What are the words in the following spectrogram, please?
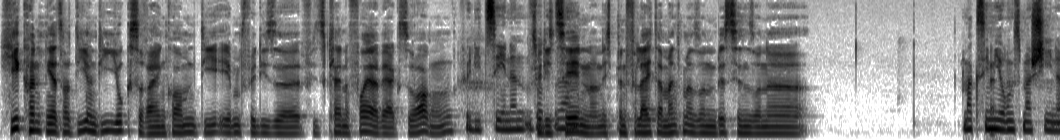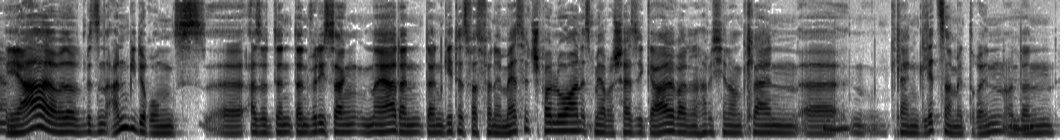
hier könnten jetzt auch die und die Juxe reinkommen, die eben für diese für dieses kleine Feuerwerk sorgen. Für die Szenen. Für sozusagen. die Szenen. Und ich bin vielleicht da manchmal so ein bisschen so eine Maximierungsmaschine. Ja, aber ein bisschen Anbiederungs, äh, also dann, dann würde ich sagen, naja, dann, dann geht jetzt was von der Message verloren, ist mir aber scheißegal, weil dann habe ich hier noch einen kleinen, äh, mhm. einen kleinen Glitzer mit drin und mhm. dann.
